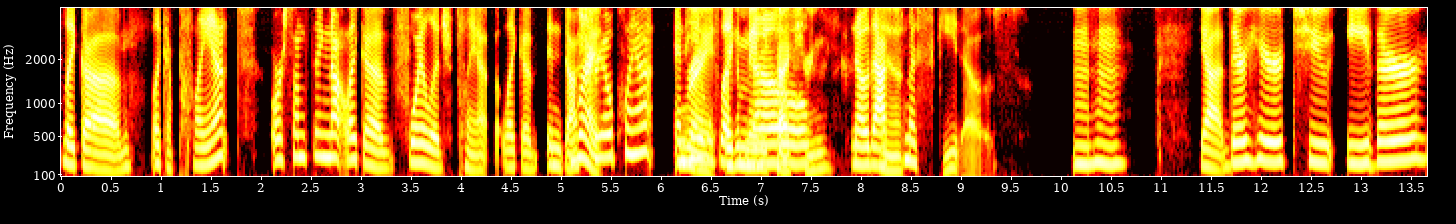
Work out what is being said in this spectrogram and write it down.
like a like a plant or something? Not like a foliage plant, but like a Right. industrial plant?" And he was Like like, a "No, manufacturing. no, Yeah. that's mosquitoes." Mm-hmm. Yeah, they're here to either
